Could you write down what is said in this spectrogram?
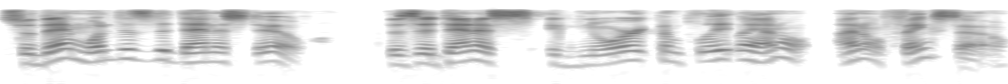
So then what does the dentist do? Does the dentist ignore it completely? I don't I don't think so.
